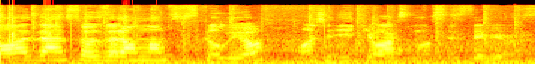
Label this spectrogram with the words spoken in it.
bazen sözler anlamsız kalıyor. Onun için iyi ki varsınız. Sizi seviyoruz.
